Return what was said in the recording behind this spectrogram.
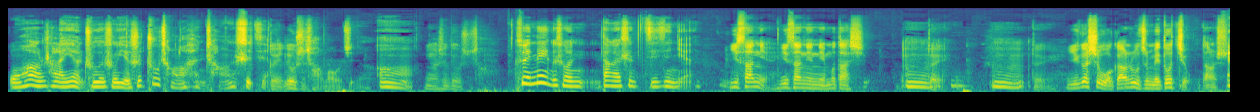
文化广场来演出的时候，也是驻场了很长时间。对，六十场吧，我记得嗯，应该是六十场。所以那个时候大概是几几年？一三年，一三年年末大戏，嗯，对，嗯对，一个是我刚入职没多久，当时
